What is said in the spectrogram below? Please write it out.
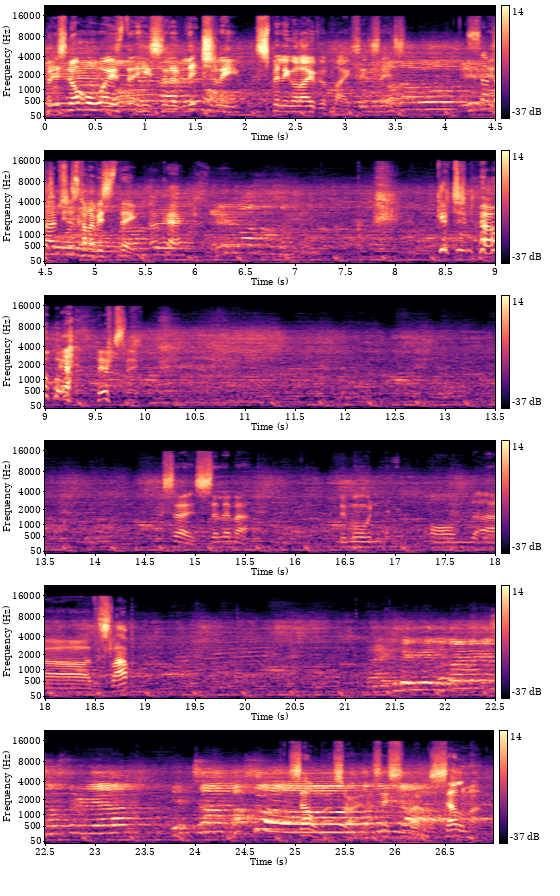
but it's not always that he's sort of literally spilling all over the place. It's, it's, Sometimes it's just kind of his thing. Okay. Good to know. Yeah, seriously. So Salima Mimoun on uh, the slab. Selma, sorry, that's his Selma.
